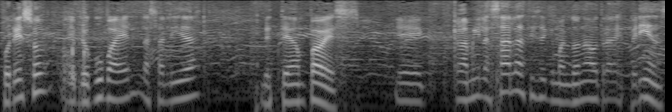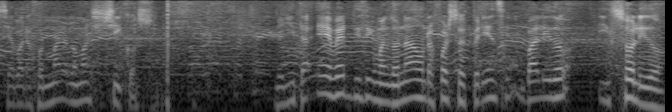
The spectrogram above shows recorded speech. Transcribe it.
Por eso le preocupa a él la salida de Esteban Pavés. Eh, Camila Salas dice que Maldonado trae experiencia para formar a los más chicos. Yayita Ever dice que Maldonado un refuerzo de experiencia válido y sólido.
